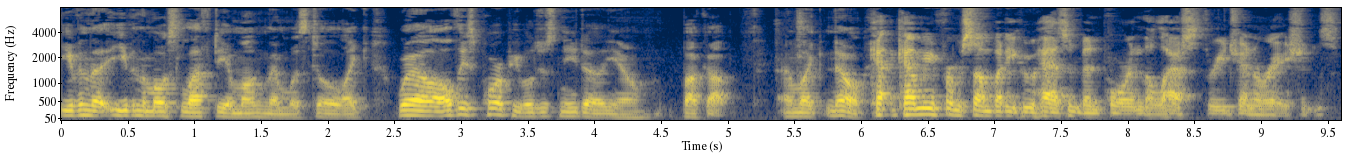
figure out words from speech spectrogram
Even the even the most lefty among them was still like, well, all these poor people just need to you know buck up. I'm like, no, C- coming from somebody who hasn't been poor in the last three generations.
